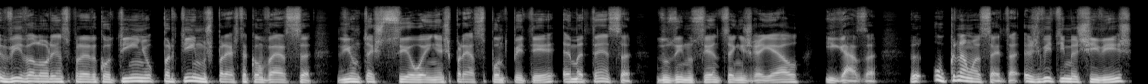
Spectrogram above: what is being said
Viva Lourenço Pereira Coutinho, partimos para esta conversa de um texto seu em expresso.pt, a matança dos inocentes em Israel e Gaza. O que não aceita? As vítimas civis,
